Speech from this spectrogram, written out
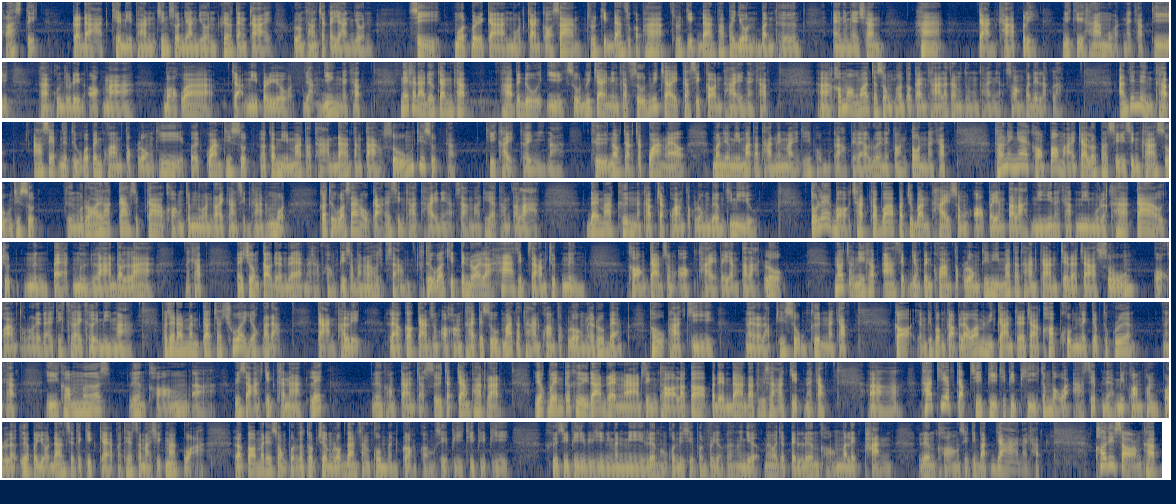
พลาสติก กระดาษเคมีภัณฑ์ชิ้นส่วนยานยนต์เครื่องแต่งกาย รวมทั้งจักรยานยนต์ 4. หมวดบริการ หมวดการก่อสร้าง ธุรกิจด้านสุขภาพ ธุรกิจด้านภาพยนตร์ บันเทิง แอนิเมชัน 5. การค้าปลีก นี่คือ 5 หมวดนะครับที่ทางคุณจุรินออกมา บอกว่าจะมีประโยชน์อย่างยิ่งนะครับ ในขณะเดียวกันครับ พาไปดูอีกศูนย์วิจัยหนึ่งครับ ศูนย์วิจัยกสิกรไทยนะครับเขามองว่าจะส่งผลต่อการค้าและการลงทุนของไทยเนี่ยสประเด็นหลักๆ อันที่1ครับอาเซบเนี่ยถือว่าเป็นความตกลงที่เปิดกว้างที่สุด แล้วก็มีมาตรฐานด้านต่างๆ สูงที่สุดครับที่ใครเคยมีมา คือนอกจากจะกว้างแล้ว มันยังมีมาตรฐานใหม่ๆ ที่ผมกล่าวไปแล้วด้วยในตอนต้นนะครับ ทั้งในแง่ของเป้าหมายการลดภาษีสินค้าสูงที่สุดถึงร้อยละ 99 ของจำนวนรายการสินค้าทั้งหมด ก็ถือว่าสร้างโอกาสให้สินค้าไทยเนี่ยสามารถที่จะทำตลาดได้มากขึ้นนะครับจากความตกลงเดิมที่มีอยู่ ตัวเลขบอกชัดครับว่าปัจจุบันไทยส่งออกไปยังตลาดนี้นะครับมีมูลค่า 9.18 หมื่นล้านดอลลาร์นะครับในช่วง 9 เดือนแรกนะครับของปี 2563 ถือว่าคิดเป็นร้อยละ 53.1 ของการส่งออกไทยไปยังตลาดโลก นอกจากนี้ครับอาเซบยังเป็นความตกลงที่มีมาตรฐานการเจรจาสูงกว่าความตกลงใดๆที่เคยเคยมีมา เพราะฉะนั้นมันก็จะช่วยยกระดับการผลิต แล้วก็การส่งออกของไทยไปสู่มาตรฐานความตกลงในรูปแบบพหุภาคีในระดับที่สูงขึ้นนะครับ ก็อย่างที่ผมกล่าวไปแล้วว่ามันมีการเจรจาครอบคลุมในเกือบทุกเรื่องนะครับอีคอมเมิร์ซเรื่องของอวิสาหกิจขนาดเล็ก เรื่องของการจัดซื้อจัดจ้างภาครัฐ ยกเว้นก็คือด้านแรงงานสิ่งทอ แล้วก็ประเด็นด้านรัฐวิสาหกิจนะครับถ้าเทียบกับ CPTPP ต้องบอกว่าอาเซบเนี่ยมีความผ่อนปลนและเอื้อประโยชน์ด้านเศรษฐกิจแก่ประเทศสมาชิกมากกว่า แล้วก็ไม่ได้ส่งผลกระทบเชิงลบด้านสังคมเหมือนกรอบของ CPTPP คือ CPTPP นี่มันมีเรื่องของคนที่เสียผลประโยชน์ค่อนข้างเยอะ ไม่ว่าจะเป็นเรื่องของเมล็ดพันธุ์ เรื่องของสิทธิบัตรยานะครับ ข้อที่2ครับ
